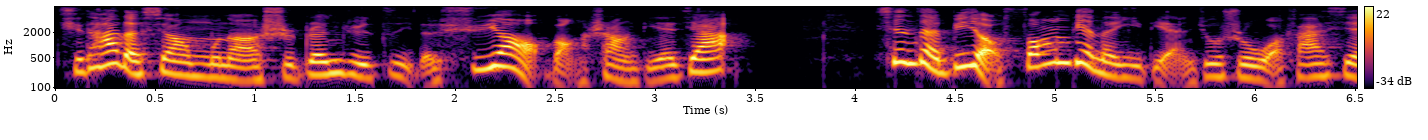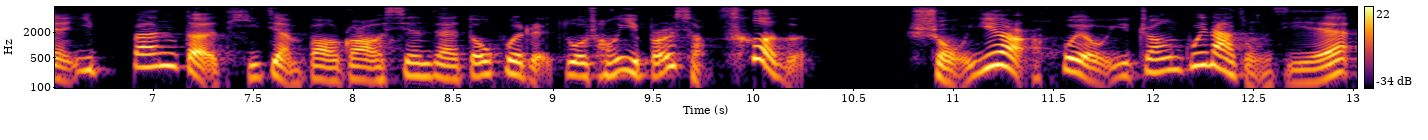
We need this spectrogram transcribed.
其他的项目呢，是根据自己的需要往上叠加。现在比较方便的一点就是，我发现一般的体检报告现在都会给做成一本小册子，首页会有一张归纳总结，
